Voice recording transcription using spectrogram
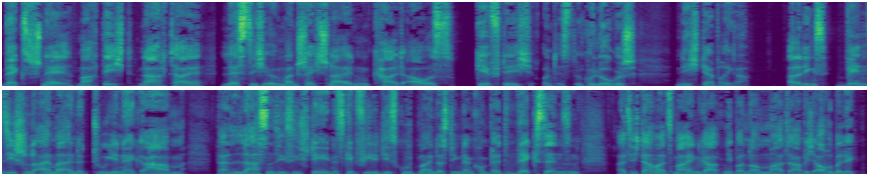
wächst schnell, macht dicht, Nachteil, lässt sich irgendwann schlecht schneiden, kalt aus, giftig und ist ökologisch nicht der Bringer. Allerdings, wenn Sie schon einmal eine Thujenhecke haben, dann lassen Sie sie stehen. Es gibt viele, die es gut meinen, das Ding dann komplett wegsensen. Als ich damals meinen Garten übernommen hatte, habe ich auch überlegt,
